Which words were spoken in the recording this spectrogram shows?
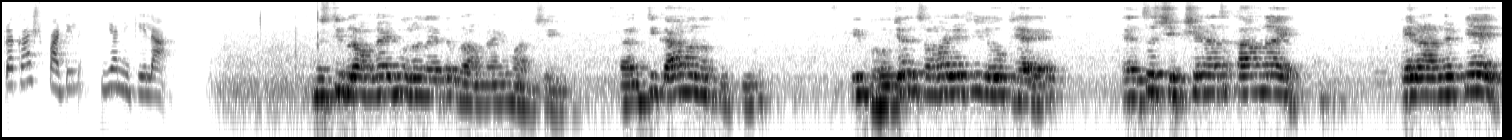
प्रकाश पाटील यांनी केला. नुसती ब्राह्मणाईट मुलं नाही तर ब्राह्मणाईट माणसे. कारण ती काय म्हणत होती? की बहुजन समाजातली लोक जे आहेत त्यांचं शिक्षणाचं काम नाही. हे रानगट्टे आहेत.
